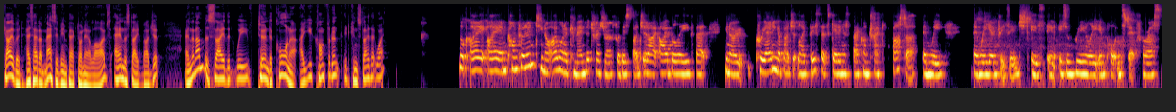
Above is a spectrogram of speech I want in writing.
COVID has had a massive impact on our lives and the state budget, and the numbers say that we've turned a corner. Are you confident it can stay that way? Look, I, I am confident. You know, I want to commend the Treasurer for this budget. I, I believe that, you know, creating a budget like this that's getting us back on track faster than we than we envisaged is is a really important step for us.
